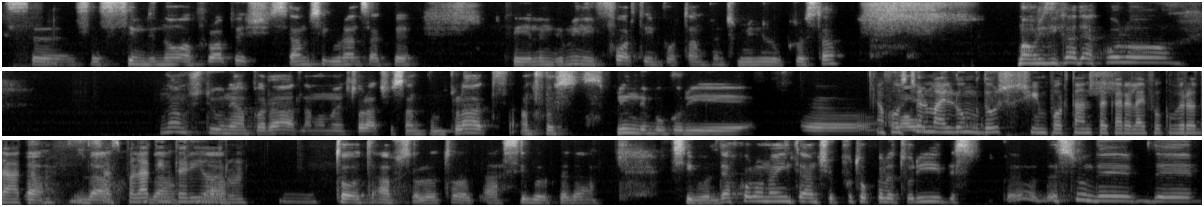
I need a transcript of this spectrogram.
să, să simt din nou aproape și să am siguranța că, că e lângă mine. E foarte important pentru mine lucrul ăsta. M-am ridicat de acolo, N-am știut neapărat la momentul ăla ce s-a întâmplat, am fost plin de bucurie, a fost cel mai lung duș și important pe care l-ai făcut vreodată. Da, da, S-a spălat da, interiorul. Da. Tot, absolut, tot. Da, sigur că da. Sigur. De acolo înainte a început o călătorie destul de, de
